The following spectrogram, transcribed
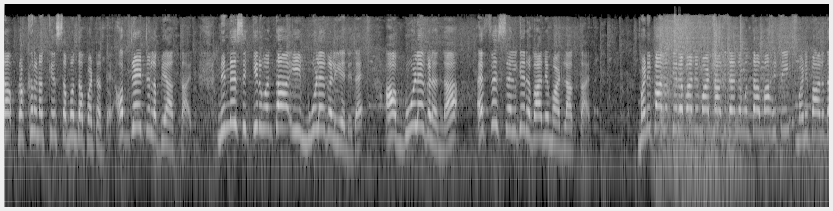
ಉತ್ಖನನ ಪ್ರಕರಣಕ್ಕೆ ಸಂಬಂಧಪಟ್ಟಂತೆ ಅಪ್ಡೇಟ್ ಲಭ್ಯ ಆಗ್ತಾ ಇದೆ. ನಿನ್ನೆ ಸಿಕ್ಕಿರುವಂತಹ ಈ ಮೂಳೆಗಳು ಏನಿದೆ, ಆ ಮೂಳೆಗಳನ್ನ ಎಫ್ ಎಸ್ ಎಲ್ಗೆ ರವಾನೆ ಮಾಡಲಾಗ್ತಾ ಇದೆ. ಮಣಿಪಾಲಕ್ಕೆ ರವಾನೆ ಮಾಡಲಾಗಿದೆ ಅನ್ನುವಂತಹ ಮಾಹಿತಿ, ಮಣಿಪಾಲದ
